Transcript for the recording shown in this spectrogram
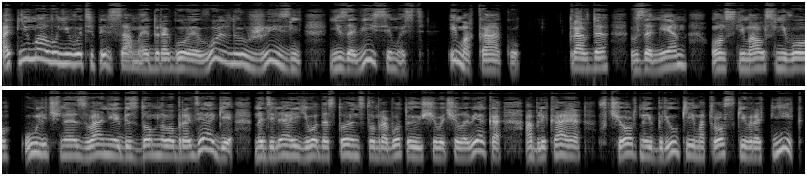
отнимал у него теперь самое дорогое — вольную жизнь, независимость и макаку. Правда, взамен он снимал с него уличное звание бездомного бродяги, наделяя его достоинством работающего человека, облекая в черные брюки и матросский воротник.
